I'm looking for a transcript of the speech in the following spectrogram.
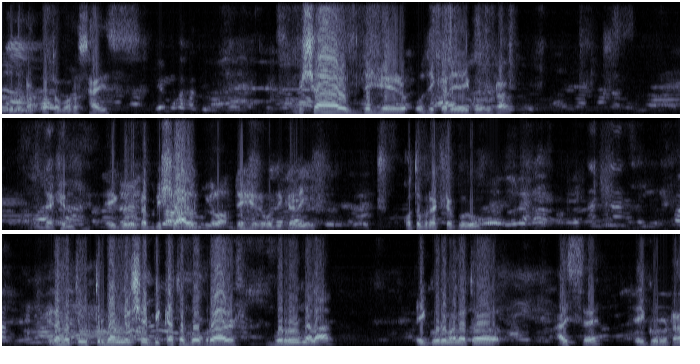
গরুটা কত বড় সাইজ বিশাল দেহের অধিকারী এই গরুটা। দেখেন, এই গরুটা বিশাল দেহের অধিকারী। কত বড় একটা গরু? এটা হচ্ছে উত্তর বাংলাদেশের বিখ্যাত বগুড়ার গরুর মেলা। এই গরু মেলা তো আসছে এই গরুটা।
